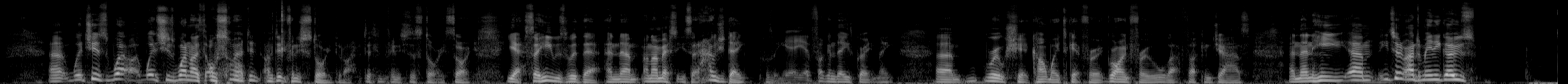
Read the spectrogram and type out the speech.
Uh, which is well, which is when I thought, oh sorry I didn't I didn't finish the story did I? I didn't finish the story sorry yeah so he was with there and um, and I messaged he said how's your day I was like yeah yeah fucking day's great mate um, real shit can't wait to get through it grind through all that fucking jazz and then he um, he turned around to me and he goes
